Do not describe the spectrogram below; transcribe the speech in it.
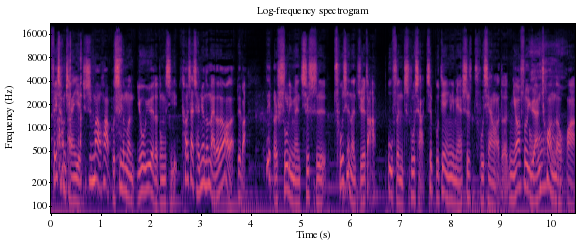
非常便宜。就是漫画不是那么优越的东西，掏下钱就能买得到的，对吧？那本书里面其实出现的绝大部分蜘蛛侠，这部电影里面是出现了的。你要说原创的话，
